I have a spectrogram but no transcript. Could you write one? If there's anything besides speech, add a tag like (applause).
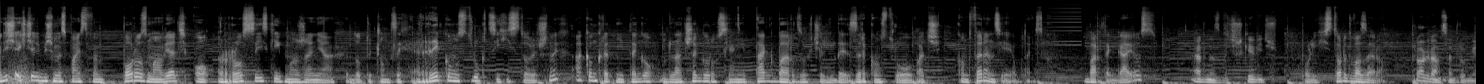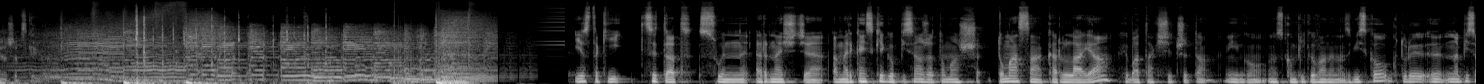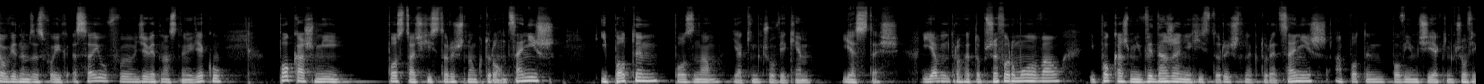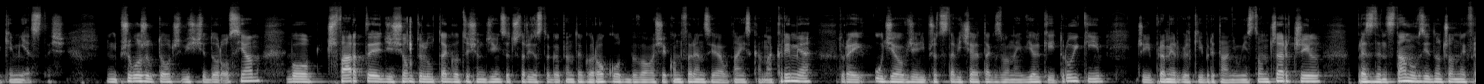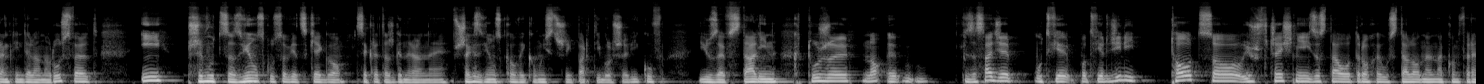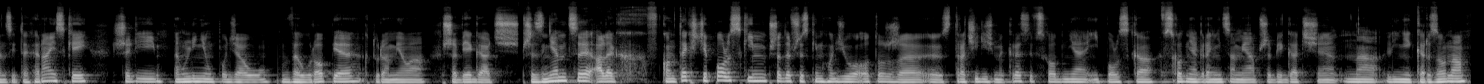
A dzisiaj chcielibyśmy z Państwem porozmawiać o rosyjskich marzeniach dotyczących rekonstrukcji historycznych, a konkretnie tego, dlaczego Rosjanie tak bardzo chcieliby zrekonstruować konferencję jałtańską. Bartek Gajos, Ernest Wyciszkiewicz, Polihistor 2.0. program Centrum Mieroszewskiego. Jest taki cytat słynny Erneście amerykańskiego pisarza Tomasz, Tomasa Carlyle'a, chyba tak się czyta jego skomplikowane nazwisko, który y, napisał w jednym ze swoich esejów w XIX wieku: Pokaż mi postać historyczną, którą cenisz, i po tym poznam, jakim człowiekiem jesteś. I ja bym trochę to przeformułował i pokaż mi wydarzenie historyczne, które cenisz, a potem powiem ci, jakim człowiekiem jesteś. I przyłożył to oczywiście do Rosjan, bo 4-10 lutego 1945 roku odbywała się konferencja jałtańska na Krymie, w której udział wzięli przedstawiciele tzw. Tak Wielkiej Trójki, czyli premier Wielkiej Brytanii Winston Churchill, prezydent Stanów Zjednoczonych Franklin Delano Roosevelt i przywódca Związku Sowieckiego, sekretarz generalny Wszechzwiązkowej Komunistycznej Partii Bolszewików Józef Stalin, którzy no, y, w zasadzie potwierdzili to, co już wcześniej zostało trochę ustalone na konferencji teherańskiej, czyli tę linię podziału w Europie, która miała przebiegać przez Niemcy, ale w kontekście polskim przede wszystkim chodziło o to, że y, straciliśmy Kresy Wschodnie i polska wschodnia granica miała przebiegać na linii Kerzona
